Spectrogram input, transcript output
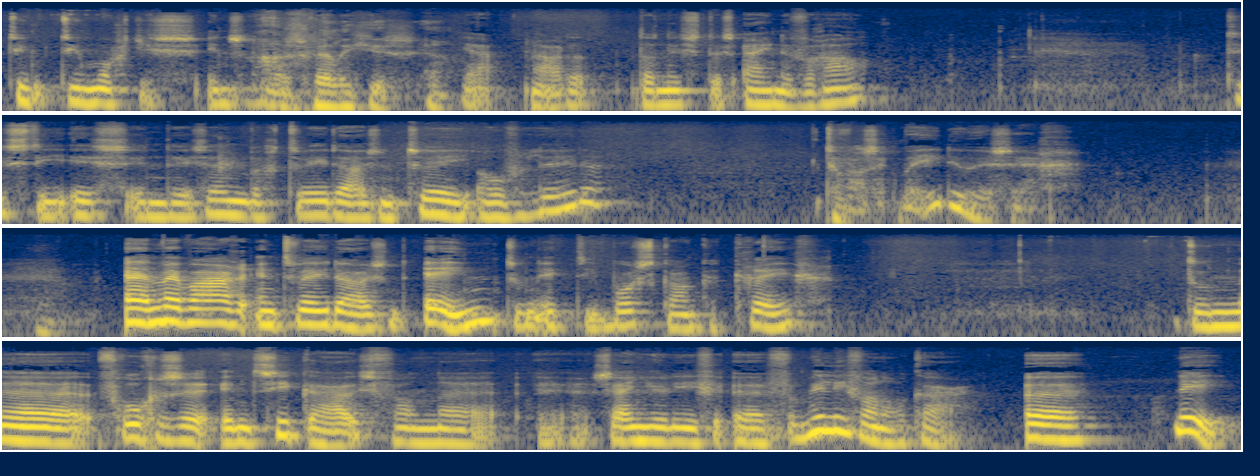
tu- tumortjes in zijn hoofd. Zwelletjes. Ja. Ja, nou, dat, dan is het dus einde verhaal. Dus die is in december 2002 overleden. Toen was ik weduwe, zeg. En wij waren in 2001, toen ik die borstkanker kreeg. Toen eh, vroegen ze in het ziekenhuis van, eh, eh, zijn jullie eh, familie van elkaar? Eh, nee.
